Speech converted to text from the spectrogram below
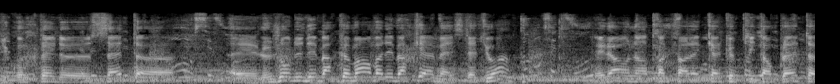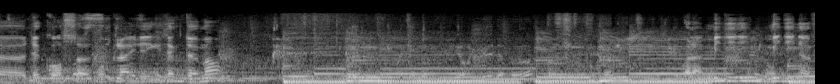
du côté de Sète. euh, et le jour du débarquement, on va débarquer à Metz, tu vois Comment faites-vous Et là, on est en train de faire les quelques petites templettes euh, de course. Donc là, il est exactement, midi, midi 9.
